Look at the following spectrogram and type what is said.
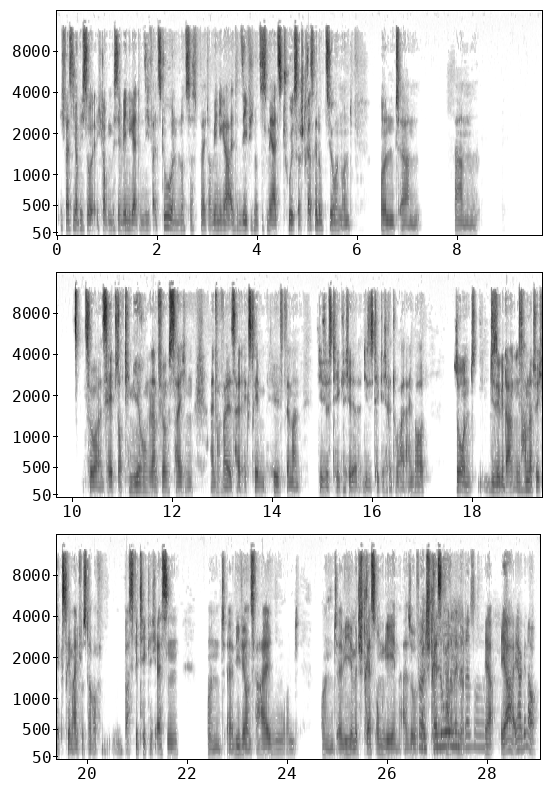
Ich weiß nicht, ob ich so, ich glaube, ein bisschen weniger intensiv als du und nutze das vielleicht auch weniger intensiv. Ich nutze es mehr als Tool zur Stressreduktion und, und ähm, ähm, zur Selbstoptimierung, in Anführungszeichen, einfach weil es halt extrem hilft, wenn man dieses tägliche, dieses tägliche Ritual einbaut. So, und diese Gedanken haben natürlich extrem Einfluss darauf, was wir täglich essen und äh, wie wir uns verhalten und und äh, wie wir mit Stress umgehen. Also Von weil Stress kann am Ende, so. ja, ja, ja, genau.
